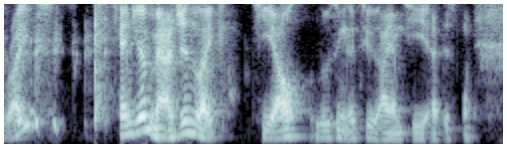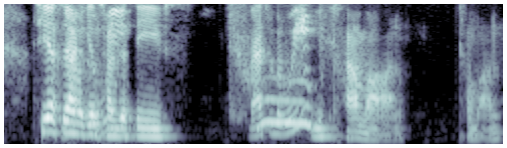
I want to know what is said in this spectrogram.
right? Can you imagine like TL losing it to IMT at this point? TSM Match against Hundred Thieves. Match of the week. Come on, come on.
